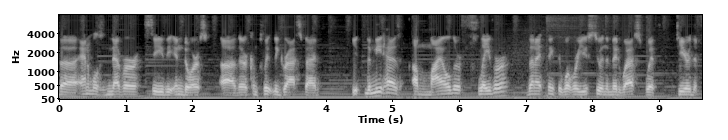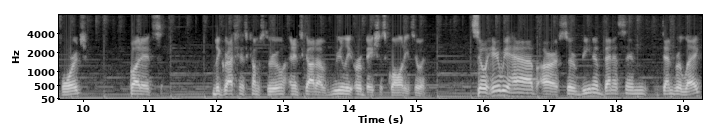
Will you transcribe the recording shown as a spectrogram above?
the animals never see the indoors. Uh, they're completely grass-fed. The meat has a milder flavor than I think that what we're used to in the Midwest with deer that forage, but it's the grassiness comes through and it's got a really herbaceous quality to it. So here we have our Cervena venison Denver leg,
